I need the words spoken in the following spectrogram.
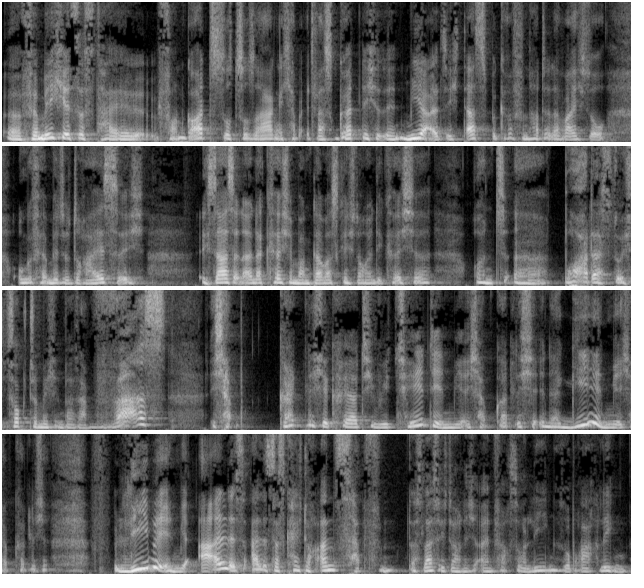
Äh, für mich ist es Teil von Gott sozusagen. Ich habe etwas Göttliches in mir, als ich das begriffen hatte. Da war ich so ungefähr Mitte 30. Ich saß in einer Kirchenbank, damals ging ich noch in die Kirche und äh, boah, das durchzuckte mich und war was? Ich habe göttliche Kreativität in mir, ich habe göttliche Energie in mir, ich habe göttliche Liebe in mir, alles, alles, das kann ich doch anzapfen. Das lasse ich doch nicht einfach so liegen, so brach liegen.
